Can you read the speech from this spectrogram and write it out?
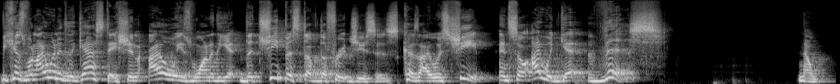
Because when I went into the gas station, I always wanted to get the cheapest of the fruit juices because I was cheap. And so I would get this. Now,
